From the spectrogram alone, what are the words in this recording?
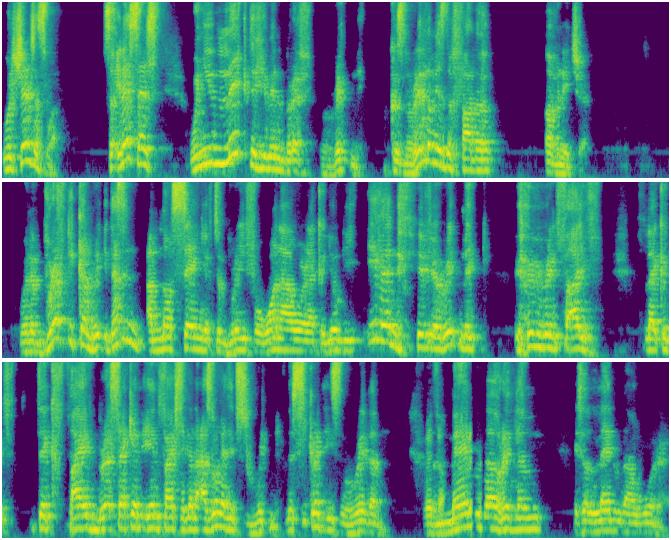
will change as well. So, in essence, when you make the human breath rhythmic, because the rhythm is the father of nature, when the breath becomes, rhythmic, it doesn't, I'm not saying you have to breathe for one hour like a yogi, even if you're rhythmic, you can breathe five, like take five breath second in, five second, as long as it's rhythmic. The secret is rhythm. rhythm. A man without rhythm is a land without water.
